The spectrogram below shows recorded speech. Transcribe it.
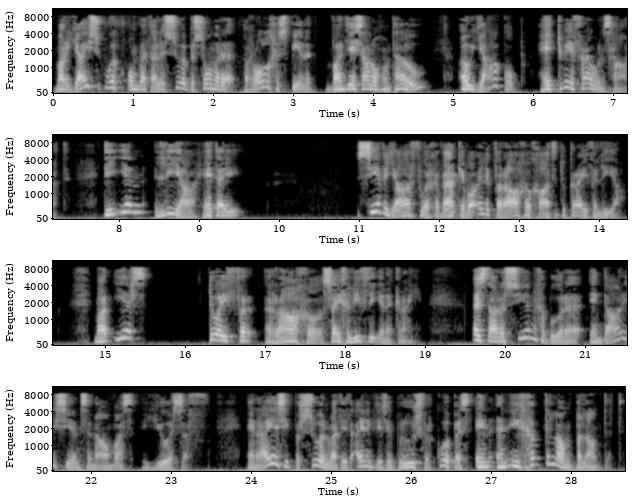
maar juis ook omdat hulle so 'n besondere rol gespeel het. Want jy sal nog onthou, ou Jakob het twee vrouens gehad. Die een Lia het hy 7 jaar voor gewerk en wou eintlik vir Rachel gehad het toe kry vir Lia. Maar eers toe hy vir Rachel, sy geliefde ene kry, is daar 'n seun gebore en daardie seun se naam was Josef. En hy is die persoon wat uiteindelik deur sy broers verkoop is en in Egipte land beland het.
